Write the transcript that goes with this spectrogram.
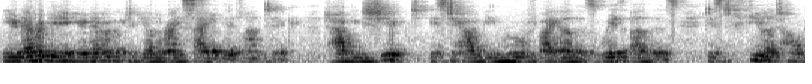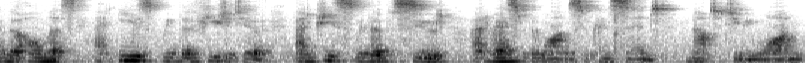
you're never being, you're never going to be on the right side of the Atlantic. To have been shipped is to have been moved by others, with others, is to feel at home with the homeless, at ease with the fugitive, at peace with the pursued, at rest with the ones who consent not to be won.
